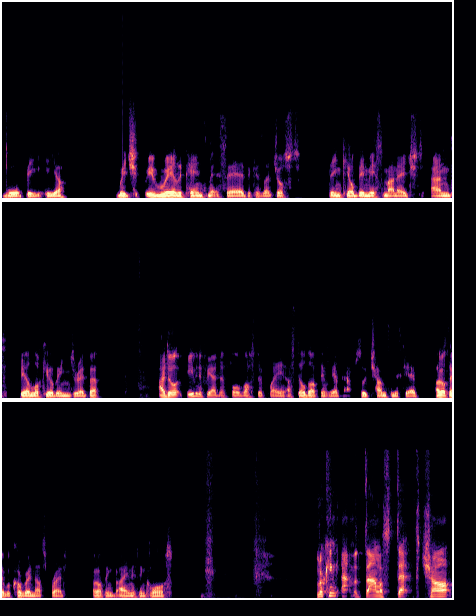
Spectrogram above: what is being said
won't be here, which it really pains me to say because I just think he'll be mismanaged and be unlucky of injury. But I don't, even if we had a full roster playing, I still don't think we have an absolute chance in this game. I don't think we're covering that spread. I don't think by anything close. Looking at the Dallas depth chart,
